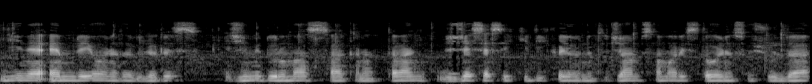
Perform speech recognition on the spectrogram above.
yine Emre'yi oynatabiliriz. Jimmy Durmaz sağ kanatta. Ben Jesus Ikidika'yı oynatacağım. Samaris de oynasın şurada.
